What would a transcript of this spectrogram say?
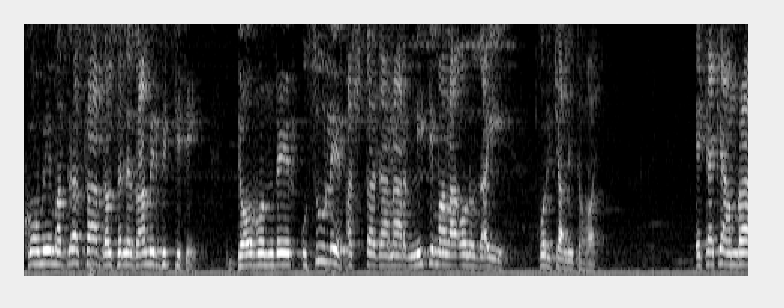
কমে মাদ্রাসা দর্শে নিজামের ভিত্তিতে দেওবন্দের উসুলে হাস্তাগানার নীতিমালা অনুযায়ী পরিচালিত হয়। এটাকে আমরা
